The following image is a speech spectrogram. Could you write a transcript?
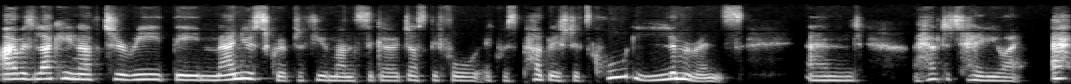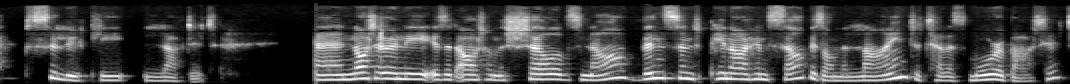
I was lucky enough to read the manuscript a few months ago, just before it was published. It's called Limerence, and I have to tell you, I absolutely loved it. And not only is it out on the shelves now, Vincent Pienaar himself is on the line to tell us more about it.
